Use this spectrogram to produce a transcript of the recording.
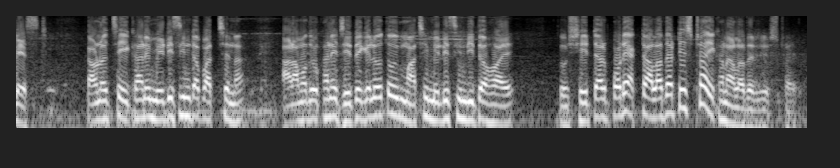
বেস্ট কারণ হচ্ছে এখানে মেডিসিনটা পাচ্ছে না। আর আমাদের ওখানে যেতে গেলেও তো ওই মাছে মেডিসিন দিতে হয়। তো সেটার পরে একটা আলাদা টেস্ট হয় এখানে আলাদা টেস্ট হয়।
